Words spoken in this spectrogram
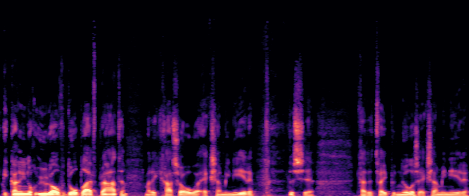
Ik kan hier nog uren over door blijven praten. Maar ik ga zo uh, examineren. Dus uh, ik ga de 2.0's examineren.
